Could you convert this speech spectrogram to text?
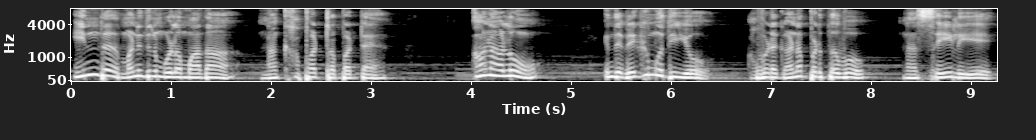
இந்த மனிதன் மூலமாக தான் நான் காப்பாற்றப்பட்டேன். ஆனாலும் இந்த வெகுமதியோ அவரை கனப்படுத்தவோ நான் செய்யலையே.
